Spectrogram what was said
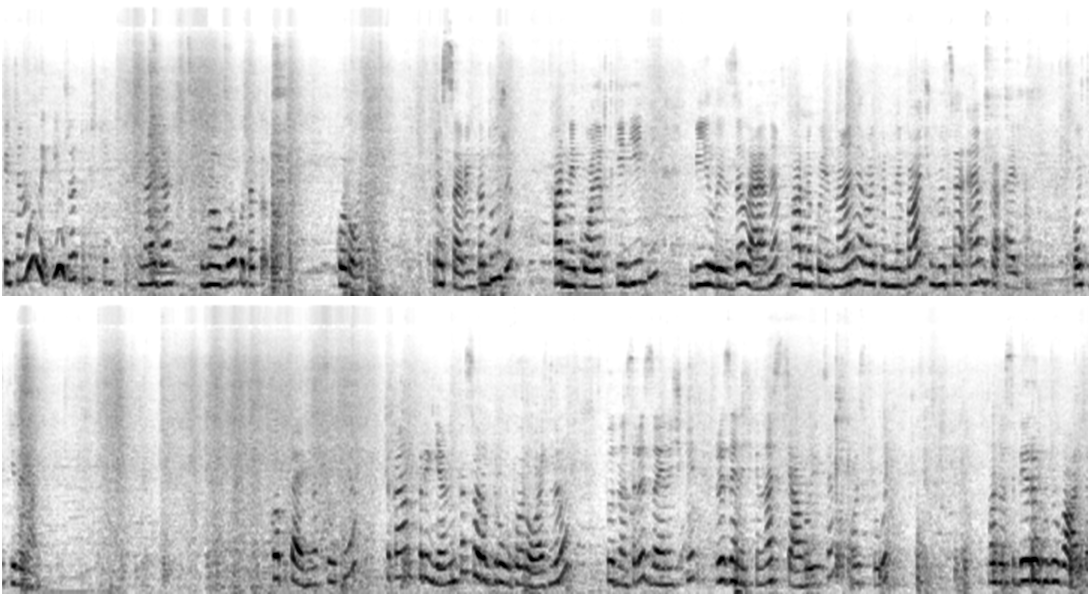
Підтягнули і вже трішки знайде з одного боку так коротше. Красивенька дуже. Гарний колір такий літній, білий з зеленим. Гарне поєднання. Розмір не бачу, але це МКЛ. Ось такий варіант. Коктейльна сукня. Така приємненька, 42 розміру. Тут у нас резиночки. Резиночки в нас стягуються. Ось тут. Можна собі регулювати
